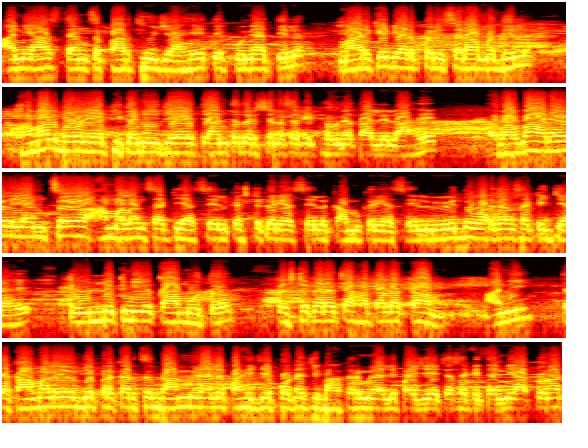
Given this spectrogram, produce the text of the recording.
आणि आज त्यांचं पार्थिव जे आहे ते पुण्यातील मार्केट यार्ड परिसरामधील हमाल भवन या ठिकाणी जे आहे ते अंत्यदर्शनासाठी ठेवण्यात आलेलं आहे. बाबा आढाव यांचं हमालांसाठी असेल कष्टकरी असेल कामकरी असेल विविध वर्गांसाठी जे आहे ते उल्लेखनीय काम होतं. कष्टकऱ्याच्या हाताला काम आणि त्या कामाला योग्य प्रकारचं दाम मिळालं पाहिजे पोटाची भाकर मिळाली पाहिजे याच्यासाठी त्यांनी अतोनात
